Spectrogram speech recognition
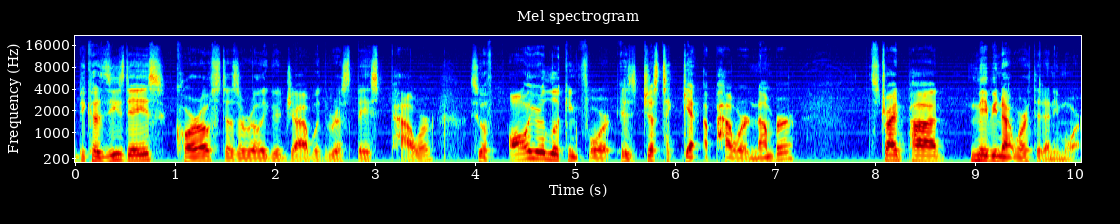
because these days Coros does a really good job with wrist-based power. So if all you're looking for is just to get a power number, Stride Pod maybe not worth it anymore.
